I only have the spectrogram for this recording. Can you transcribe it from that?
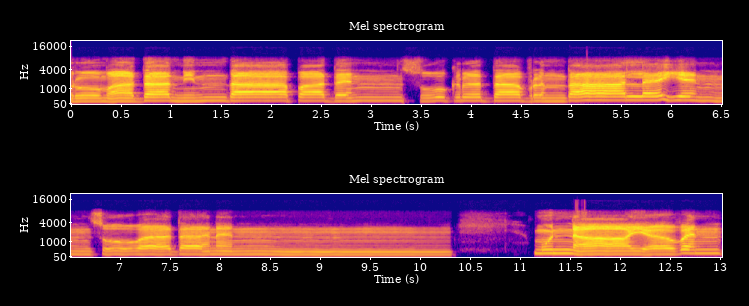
ദ്രുമദ നിന്ദാപദൻ സുഹൃത വൃന്ദാലയൻ സുവദനൻ. മുന്നായവൻ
